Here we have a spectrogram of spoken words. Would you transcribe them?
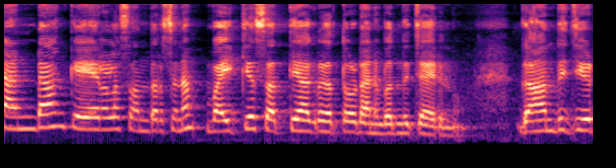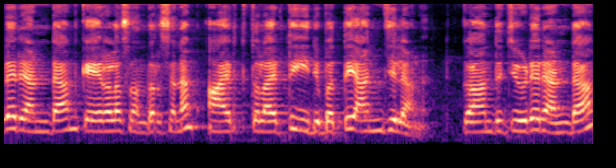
രണ്ടാം കേരള സന്ദർശനം വൈക്കം സത്യാഗ്രഹത്തോടനുബന്ധിച്ചായിരുന്നു. ഗാന്ധിജിയുടെ രണ്ടാം കേരള സന്ദർശനം ആയിരത്തി തൊള്ളായിരത്തി ഇരുപത്തി അഞ്ചിലാണ് ഗാന്ധിജിയുടെ രണ്ടാം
